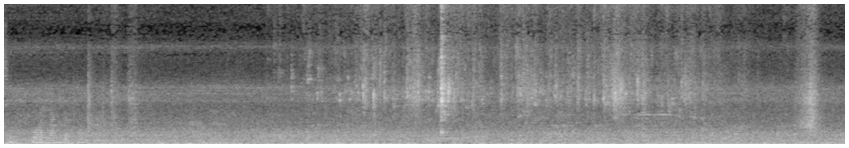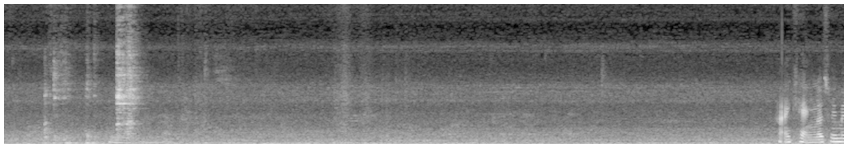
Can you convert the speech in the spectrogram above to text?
ชิมควรล้างกระทะ หายแข็งแล้วใช่ไหม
